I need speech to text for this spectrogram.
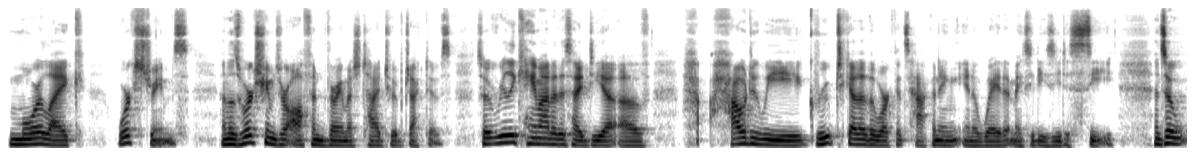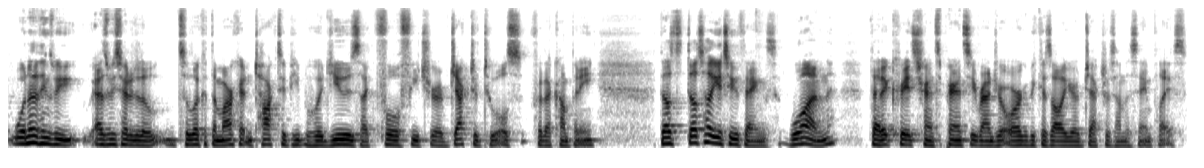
more like work streams and those work streams are often very much tied to objectives. So it really came out of this idea of h- how do we group together the work that's happening in a way that makes it easy to see. And so one of the things we, as we started to, to look at the market and talk to people who had used like full feature objective tools for their company, they'll, they'll tell you two things. One, that it creates transparency around your org because all your objectives are on the same place.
